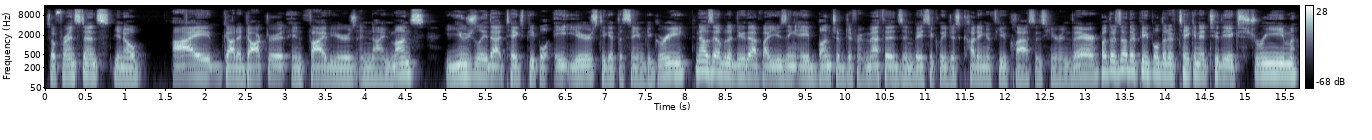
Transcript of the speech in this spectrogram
So for instance, you know, I got a doctorate in five years and nine months. Usually that takes people eight years to get the same degree. And I was able to do that by using a bunch of different methods and basically just cutting a few classes here and there. But there's other people that have taken it to the extreme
